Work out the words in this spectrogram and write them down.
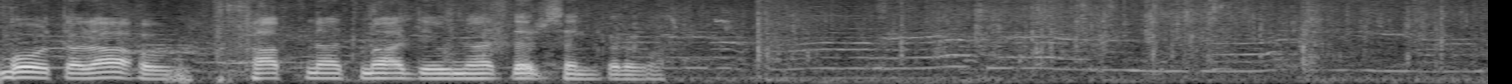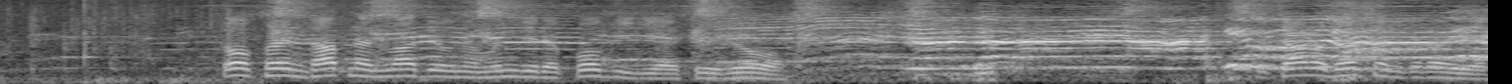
બોર તળાવ સાપનાથ મહાદેવના દર્શન કરવા. તો ફ્રેન્ડ થાપનાથ મહાદેવના મંદિરે પહોંચી ગયા છીએ જો. ચાલો દર્શન કરાવીએ.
